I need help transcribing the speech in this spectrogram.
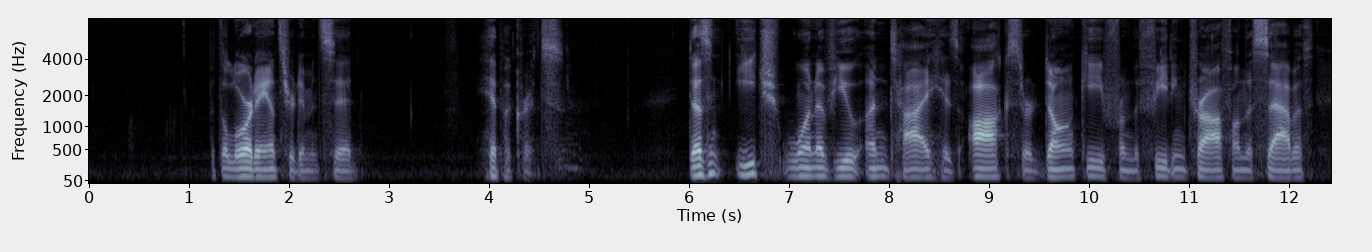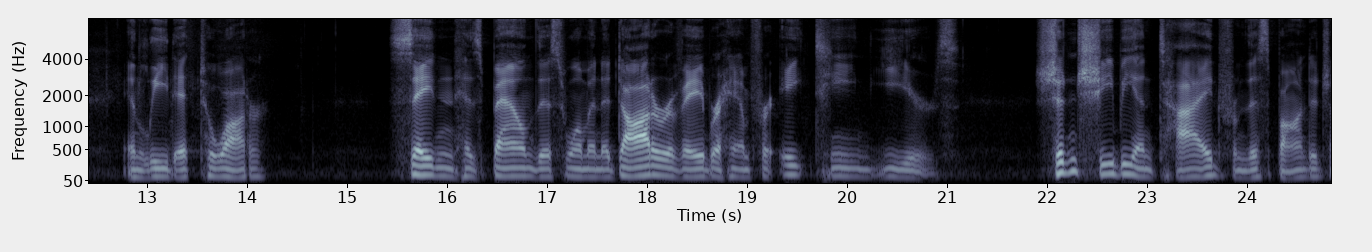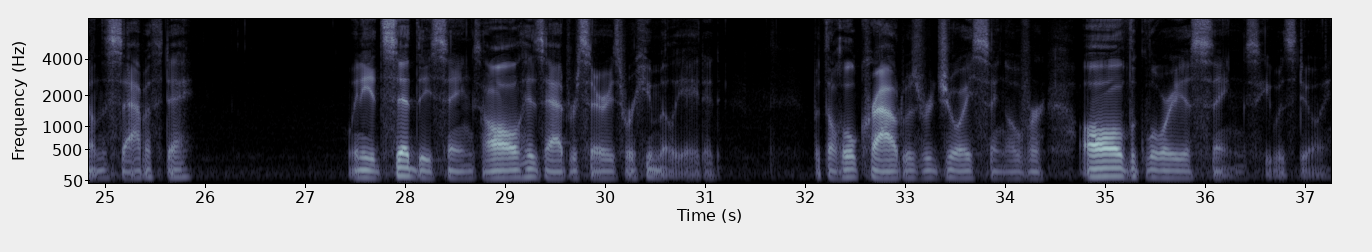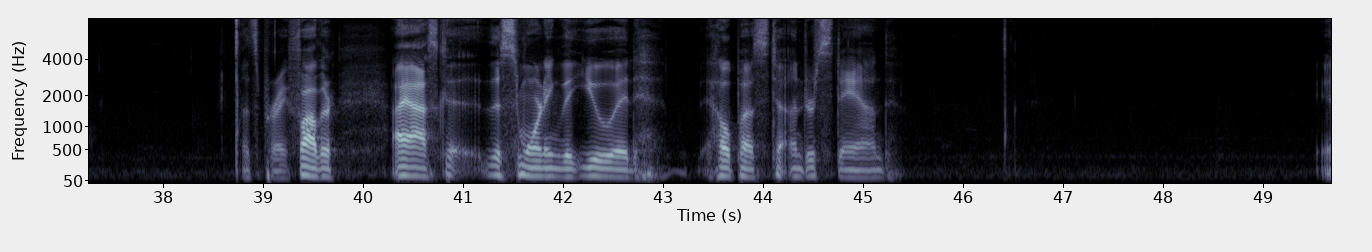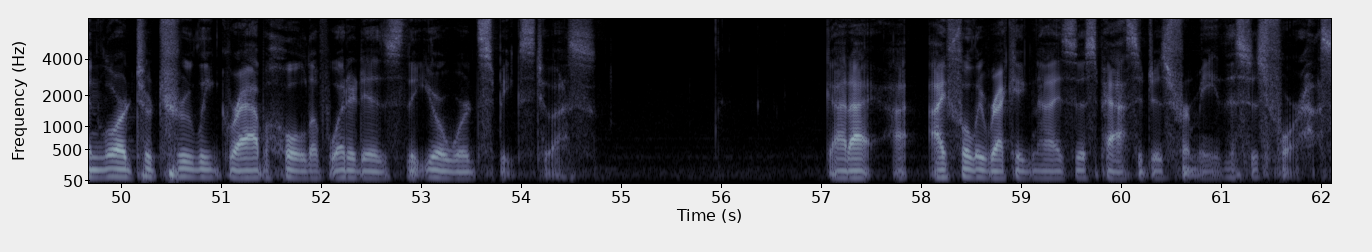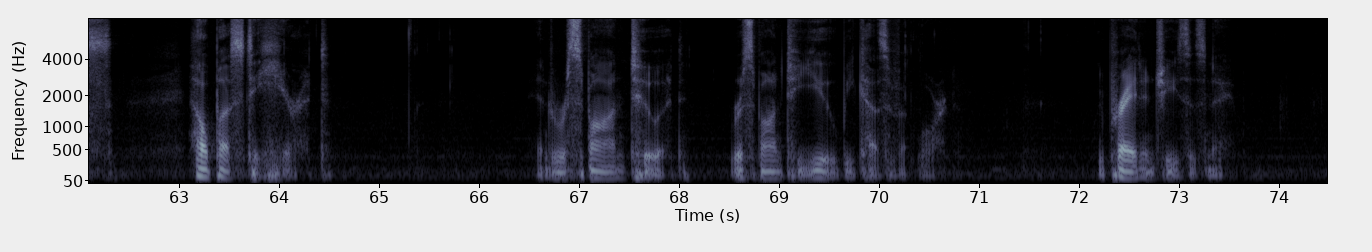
But the Lord answered him and said, Hypocrites. Doesn't each one of you untie his ox or donkey from the feeding trough on the Sabbath and lead it to water? Satan has bound this woman, a daughter of Abraham, for 18 years. Shouldn't she be untied from this bondage on the Sabbath day? When he had said these things, all his adversaries were humiliated, but the whole crowd was rejoicing over all the glorious things he was doing. Let's pray. Father, I ask uh, this morning that you would help us to understand and Lord, to truly grab hold of what it is that your word speaks to us. God, I, I, I fully recognize this passage is for me. This is for us. Help us to hear it and respond to it, respond to you because of it, Lord. We pray it in Jesus' name.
